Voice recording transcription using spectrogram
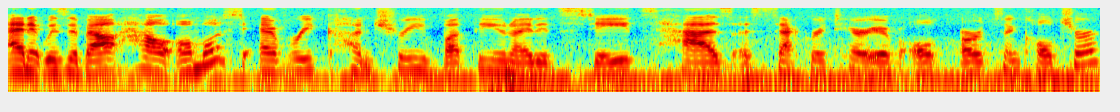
and it was about how almost every country but the United States has a Secretary of Arts and Culture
